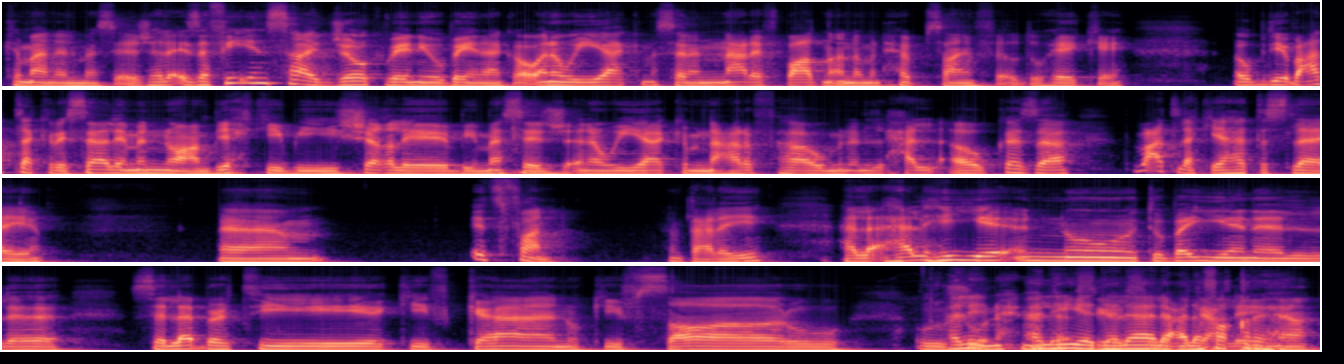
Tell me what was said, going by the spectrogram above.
كمان ال message. هلا إذا في inside joke بيني وبينك أو أنا وياك مثلا نعرف بعضنا إنه بنحب ساينفيلد وهيك أو بدي أبعث لك رسالة منه عم بيحكي بشغلة ب message أنا وياك بنعرفها ومن الحلقة وكذا. ببعث لك إياها تسلاية. it's fun فهمت علي؟ هلا هل هي إنه تبين ال celebrity كيف كان وكيف صار و... وشو نحن هل هي دلالة على فقره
